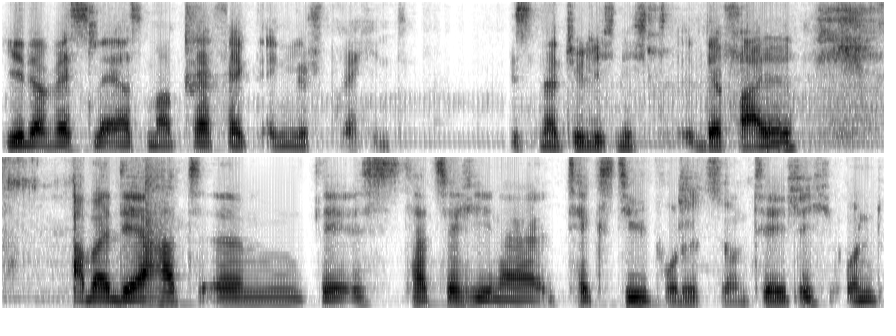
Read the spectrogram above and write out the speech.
jeder Westler erstmal perfekt Englisch sprechend. Ist natürlich nicht der Fall. Aber der hat, ähm, der ist tatsächlich in der Textilproduktion tätig und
